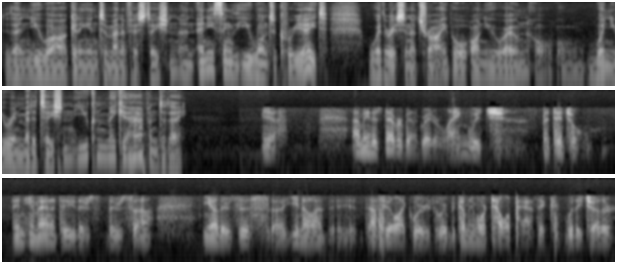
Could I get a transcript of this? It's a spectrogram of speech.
then you are getting into manifestation, and anything that you want to create, whether it's in a tribe or on your own or, or when you're in meditation, you can make it happen today. Yeah. I mean, there's never been a greater language potential in humanity. There's, there's, uh, you know, there's this, uh, you know, I, I feel like we're we're becoming more telepathic with each other,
